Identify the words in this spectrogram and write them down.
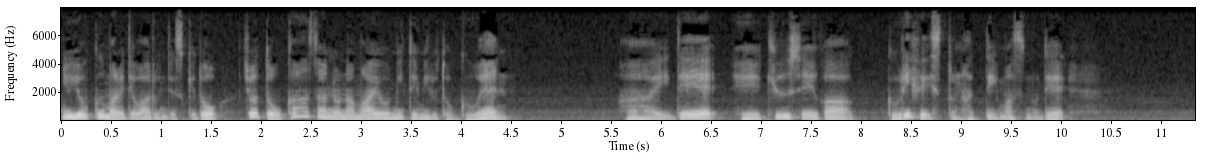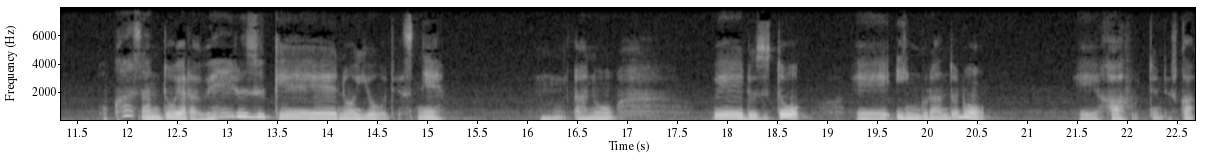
ニューヨーク生まれではあるんですけどちょっとお母さんの名前を見てみるとグエン。はい。で、えー、旧姓がグリフィスとなっていますのでお母さんどうやらウェールズ系のようですね。うん、あのウェールズと、えー、イングランドの、えー、ハーフっていうんですか、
